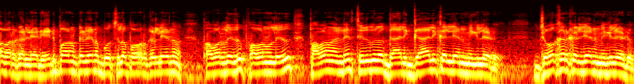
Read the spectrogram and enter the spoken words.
పవర్ కళ్యాణ్ ఏంటి పవన్ కళ్యాణ్? బొత్సులో పవర్ కళ్యాణ్ పవర్ లేదు పవన్ లేదు. పవన్ అనేది తెలుగులో గాలి గాలి కళ్యాణ్ మిగిలాడు. జోకర్ కళ్యాణ్ మిగిలాడు.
